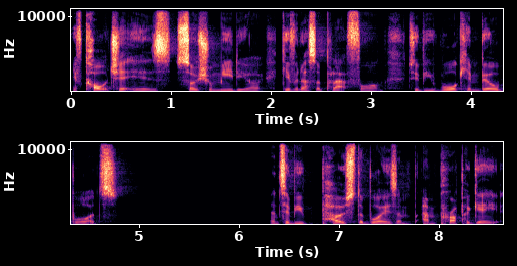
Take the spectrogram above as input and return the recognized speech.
If culture is social media giving us a platform to be walking billboards and to be poster boys and, and propagate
